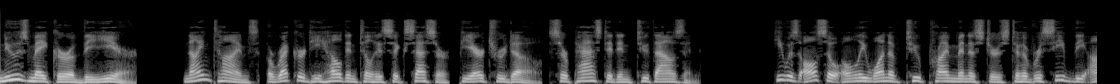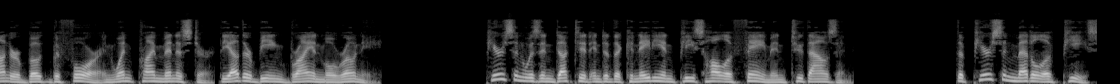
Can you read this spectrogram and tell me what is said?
"'Newsmaker of the Year' nine times, a record he held until his successor, Pierre Trudeau, surpassed it in 2000. He was also only one of two prime ministers to have received the honour both before and when prime minister the other being Brian Mulroney. Pearson was inducted into the Canadian Peace Hall of Fame in 2000. The Pearson Medal of Peace,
